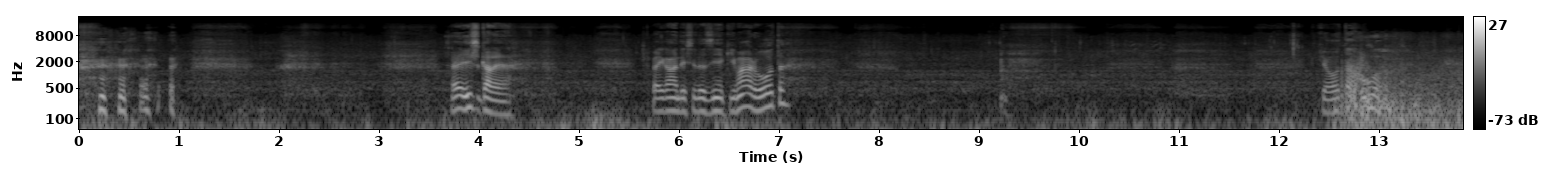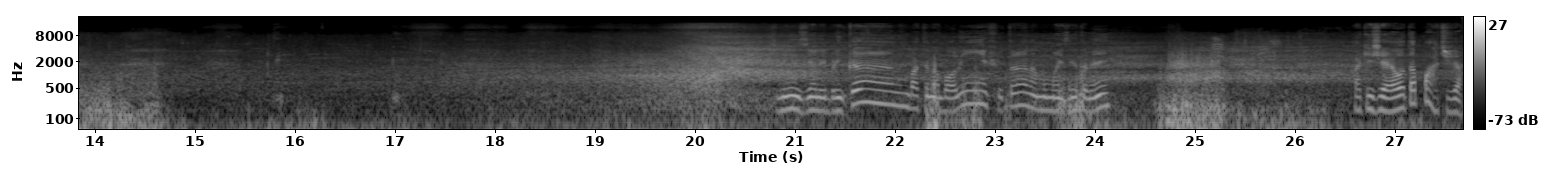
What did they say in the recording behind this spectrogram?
É isso galera Deixa eu pegar uma descidazinha aqui marota Aqui é outra rua. Os ali brincando, batendo a bolinha, chutando, a mamãezinha também. Aqui já é outra parte já.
